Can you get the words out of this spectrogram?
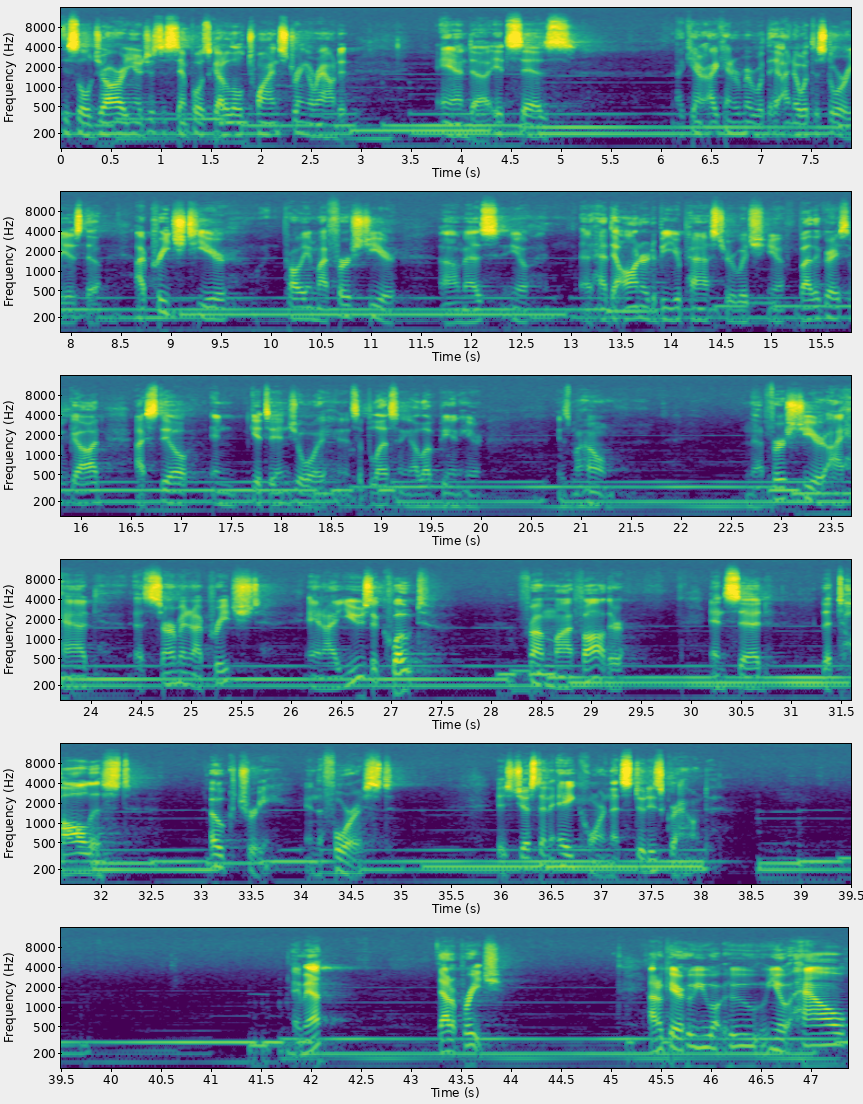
this little jar, you know, just as simple. It's got a little twine string around it, and uh, it says I can't I can't remember what the I know what the story is though. I preached here probably in my first year um, as you know I had the honor to be your pastor, which you know by the grace of God I still in, get to enjoy. And it's a blessing. I love being here. It's my home. In that first year, I had a sermon I preached, and I used a quote from my father and said, "The tallest oak tree in the forest." is just an acorn that stood his ground. Amen. That'll preach. I don't care who you who you know how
